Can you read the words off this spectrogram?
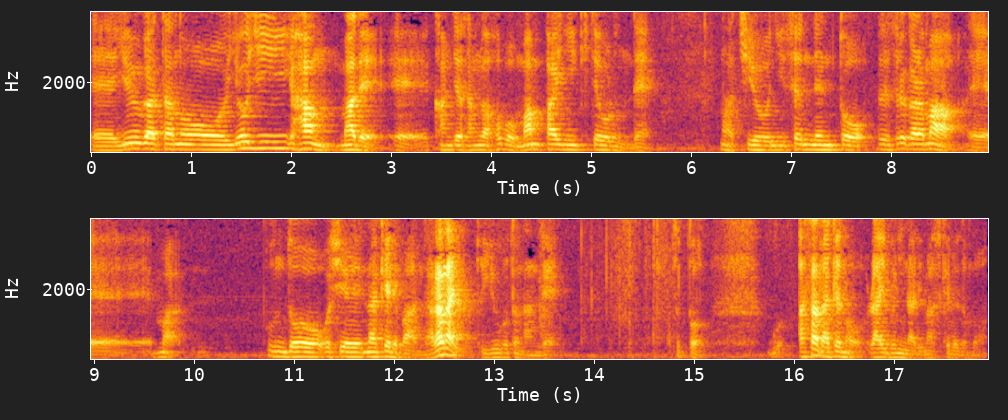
えー、夕方の4時半まで、え患者さんがほぼ満杯に来ておるんで、まあ、治療に専念とでそれからまあ、えまあ運動を教えなければならないということなんでちょっと朝だけのライブになりますけれども、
